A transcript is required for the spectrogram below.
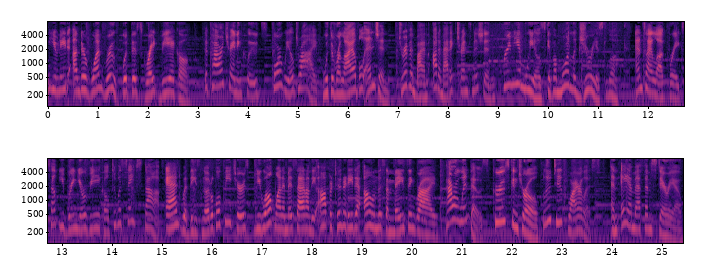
you need under one roof with this great vehicle. The powertrain includes four-wheel drive with a reliable engine driven by an automatic transmission. Premium wheels give a more luxurious look. Anti-lock brakes help you bring your vehicle to a safe stop. And with these notable features, you won't want to miss out on the opportunity to own this amazing ride. Power windows, cruise control, Bluetooth wireless, an AM FM stereo,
